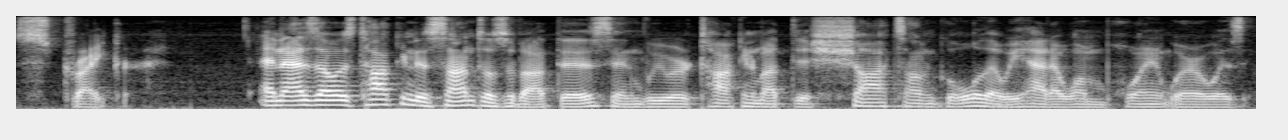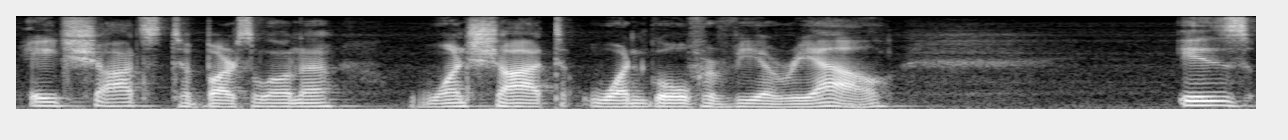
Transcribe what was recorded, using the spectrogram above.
striker. And as I was talking to Santos about this, and we were talking about the shots on goal that we had at one point, where it was eight shots to Barcelona, one shot, one goal for Villarreal, is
